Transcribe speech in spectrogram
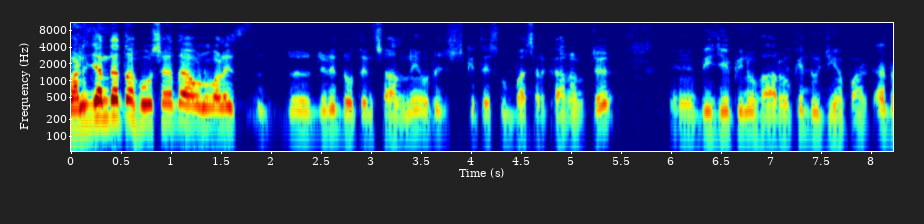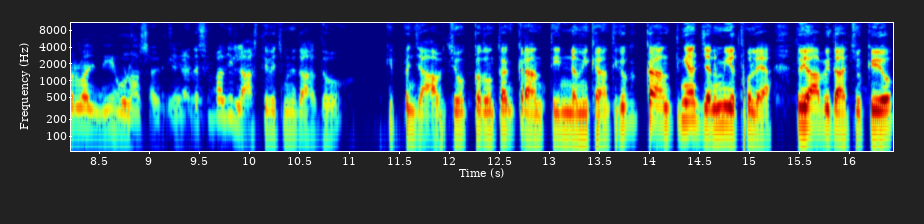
ਬਣ ਜਾਂਦਾ ਤਾਂ ਹੋ ਸਕਦਾ ਆਉਣ ਵਾਲੇ ਜਿਹੜੇ 2-3 ਸਾਲ ਨੇ ਉਹਦੇ 'ਚ ਕਿਤੇ ਸੂਬਾ ਸਰਕਾਰਾਂ 'ਚ ਬੀਜੇਪੀ ਨੂੰ ਹਾਰ ਹੋ ਕੇ ਦੂਜੀਆਂ ਪਾਰਟ ਅਦਰਵਾਈਜ਼ ਨਹੀਂ ਹੋਣਾ ਸਕਦੀਆਂ ਦਸ਼ਪਾਲ ਜੀ ਲਾਸਟ ਦੇ ਵਿੱਚ ਮੈਨੂੰ ਦੱਸ ਦਿਓ ਕਿ ਪੰਜਾਬ ਚੋਂ ਕਦੋਂ ਤੱਕ ਕ੍ਰਾਂਤੀ ਨਵੀਂ ਕ੍ਰਾਂਤੀ ਕਿਉਂਕਿ ਕ੍ਰਾਂਤੀਆਂ ਜਨਮ ਹੀ ਇੱਥੋਂ ਲਿਆ ਤੁਸੀਂ ਆਪ ਹੀ ਦੱਸ ਚੁੱਕੇ ਹੋ।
